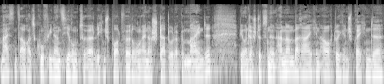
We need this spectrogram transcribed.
Meistens auch als Kofinanzierung zur örtlichen Sportförderung einer Stadt oder Gemeinde. Wir unterstützen in anderen Bereichen auch durch entsprechende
